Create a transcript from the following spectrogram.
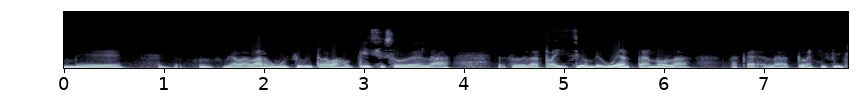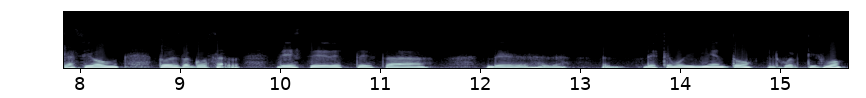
me, me alabaron mucho mi trabajo que hice sobre la, sobre la traición de Huerta, ¿no? La, la, la clasificación, toda esta cosa de este de este esta de, de este movimiento el huertismo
